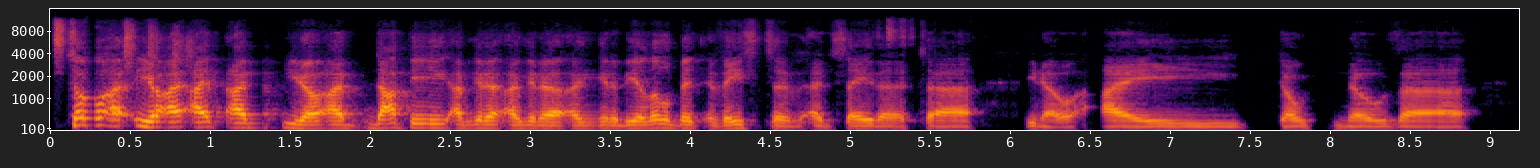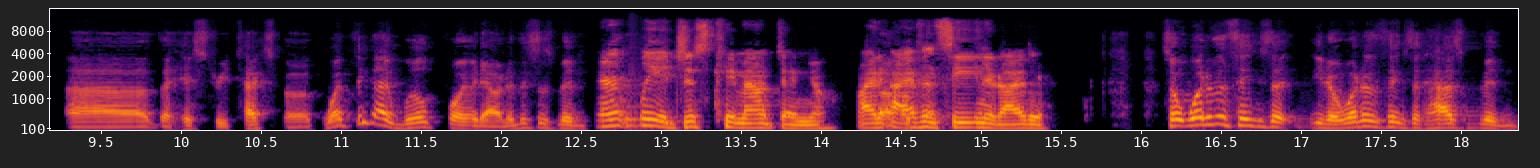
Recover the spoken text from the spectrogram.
So uh, you know, I, I, I, you know, I'm not being. I'm gonna, I'm gonna, I'm gonna be a little bit evasive and say that, uh, you know, I don't know the uh, the history textbook. One thing I will point out, and this has been apparently it just came out, Daniel. I, oh, okay. I haven't seen it either. So one of the things that you know, one of the things that has been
